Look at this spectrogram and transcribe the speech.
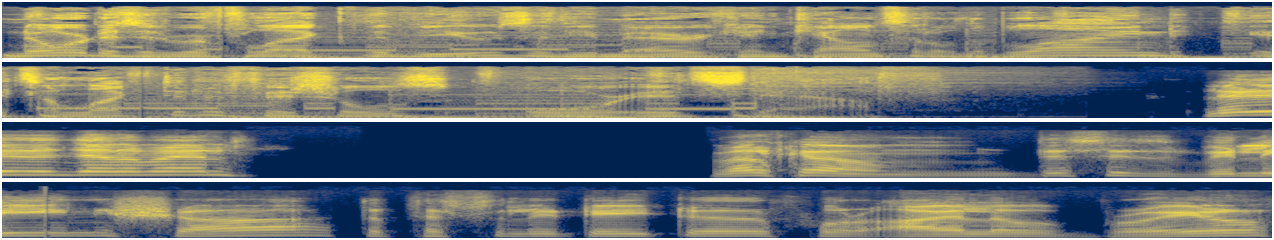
Nor does it reflect the views of the American Council of the Blind, its elected officials, or its staff. Ladies and gentlemen, welcome. This is Vileen Shah, the facilitator for I Love Braille.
